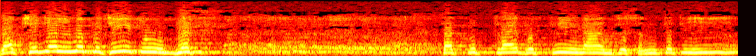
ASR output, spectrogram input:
दक्षजन्म प्रचेतोभ्यः तत्पुत्र पुत्रीणां च सन्ततिः।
